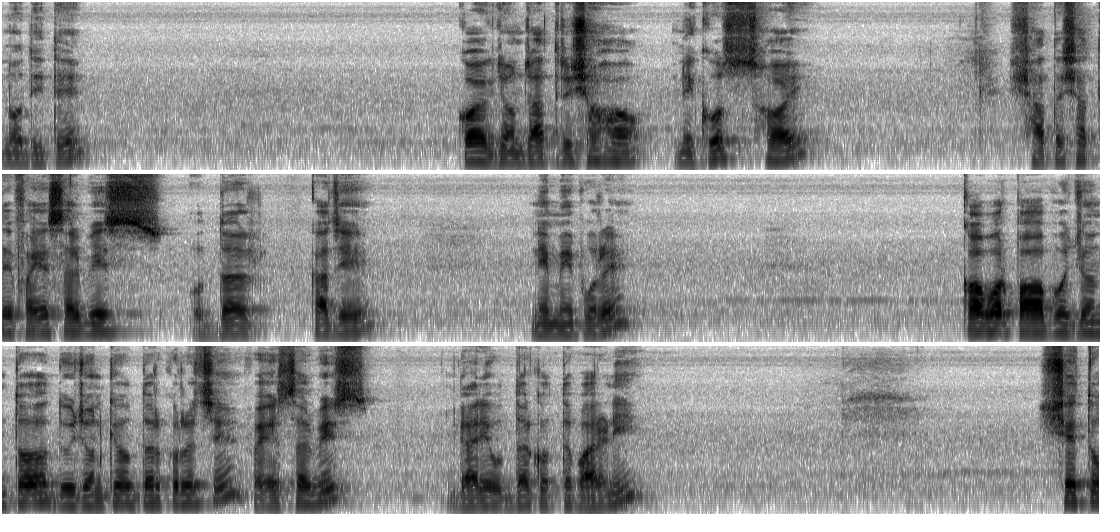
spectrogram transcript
নদীতে। কয়েকজন যাত্রীসহ নিখোঁজ হয়। সাথে সাথে ফায়ার সার্ভিস উদ্ধার কাজে নেমে পড়ে। কবর পাওয়া পর্যন্ত দুইজনকে উদ্ধার করেছে। ফায়ার সার্ভিস গাড়ি উদ্ধার করতে পারেনি। সেতু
